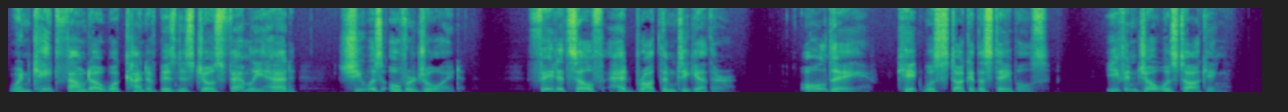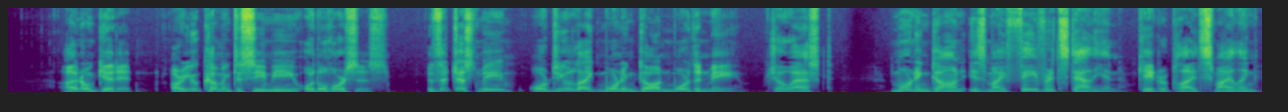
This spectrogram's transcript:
When Kate found out what kind of business Joe's family had, she was overjoyed. Fate itself had brought them together. All day, Kate was stuck at the stables. Even Joe was talking. I don't get it. Are you coming to see me or the horses? Is it just me, or do you like Morning Dawn more than me? Joe asked. Morning Dawn is my favorite stallion, Kate replied, smiling.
